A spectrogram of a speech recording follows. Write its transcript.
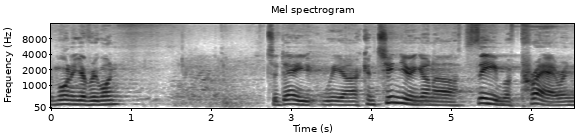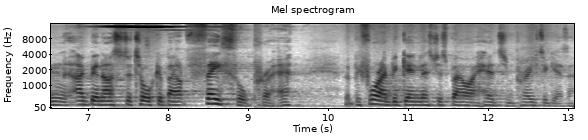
Good morning, everyone. Today we are continuing on our theme of prayer, and I've been asked to talk about faithful prayer. But before I begin, let's just bow our heads and pray together.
